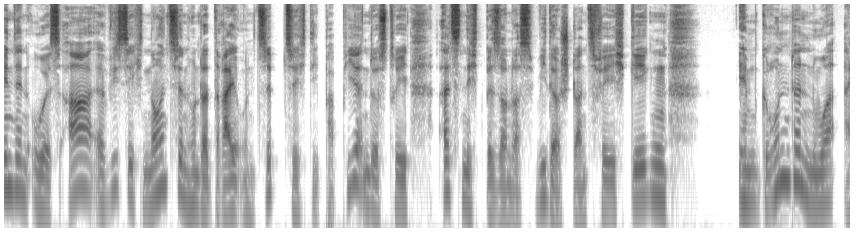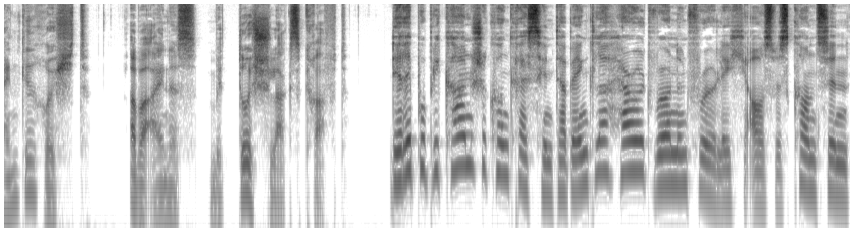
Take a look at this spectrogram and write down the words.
In den USA erwies sich 1973 die Papierindustrie als nicht besonders widerstandsfähig gegen im Grunde nur ein Gerücht, aber eines mit Durchschlagskraft. Der republikanische Kongresshinterbänkler Harold Vernon Fröhlich aus Wisconsin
